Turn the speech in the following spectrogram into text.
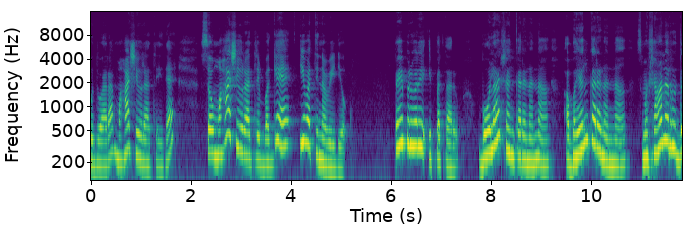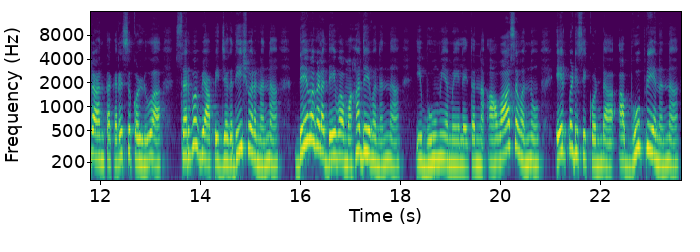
ಬುಧವಾರ ಮಹಾಶಿವರಾತ್ರಿ ಇದೆ. ಸೊ ಮಹಾಶಿವರಾತ್ರಿ ಬಗ್ಗೆ ಇವತ್ತಿನ ವಿಡಿಯೋ ಫೆಬ್ರವರಿ ಇಪ್ಪತ್ತಾರು. ಬೋಲಾಶಂಕರನನ್ನು, ಅಭಯಂಕರನನ್ನು ಸ್ಮಶಾನ ರುದ್ರ ಅಂತ ಕರೆಸಿಕೊಳ್ಳುವ ಸರ್ವವ್ಯಾಪಿ ಜಗದೀಶ್ವರನನ್ನು, ದೇವಗಳ ದೇವ ಮಹಾದೇವನನ್ನು ಈ ಭೂಮಿಯ ಮೇಲೆ ತನ್ನ ಆವಾಸವನ್ನು ಏರ್ಪಡಿಸಿಕೊಂಡ ಆ ಭೂಪ್ರಿಯನನ್ನು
